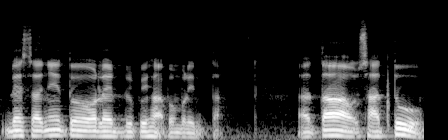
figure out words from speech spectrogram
desanya itu oleh pihak pemerintah. Atau satu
